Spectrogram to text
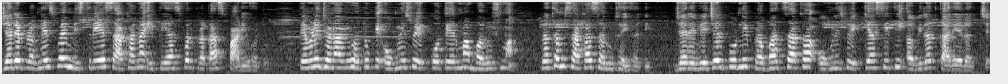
જ્યારે પ્રજ્ઞેશભાઈ મિસ્ત્રીએ શાખાના ઇતિહાસ પર પ્રકાશ પાડ્યો હતો. તેમણે જણાવ્યું હતું કે ઓગણીસો એકોતેરમાં ભરૂચમાં પ્રથમ શાખા શરૂ થઈ હતી, જ્યારે વેજલપુરની પ્રભાત શાખા ઓગણીસો એક્યાસીથી અવિરત કાર્યરત છે.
